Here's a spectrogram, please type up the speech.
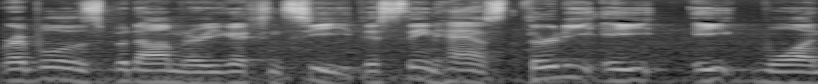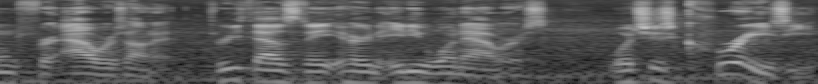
right below the speedometer, you guys can see this thing has 3881 for hours on it. 3,881 hours which is crazy.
